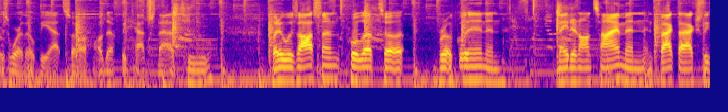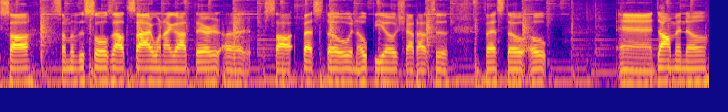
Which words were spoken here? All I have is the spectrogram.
is where they'll be at, so I'll, definitely catch that too. But it was awesome. Pull up to Brooklyn and made it on time. And in fact, I actually saw some of the souls outside when I got there. Uh, saw Phesto and Opio. Shout out to Phesto, Ope, and Domino.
